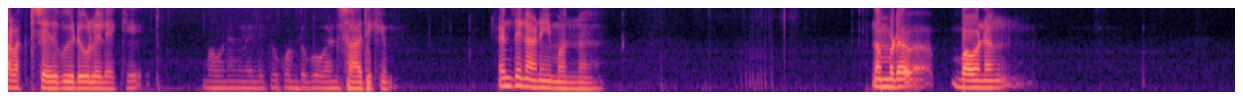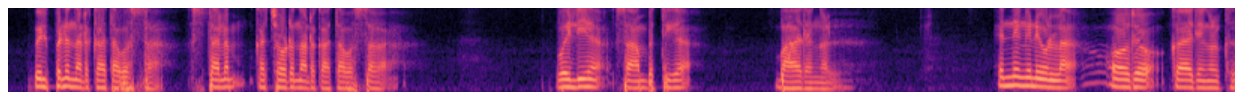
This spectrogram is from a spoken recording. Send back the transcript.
കളക്ട് ചെയ്ത് വീടുകളിലേക്ക് ഭവനങ്ങളിലേക്ക് കൊണ്ടുപോകാൻ സാധിക്കും. എന്തിനാണ് ഈ മണ്ണ്? നമ്മുടെ ഭവനം വിൽപ്പന നടക്കാത്ത അവസ്ഥ സ്ഥലം കച്ചവടം നടക്കാത്ത അവസ്ഥ വലിയ സാമ്പത്തിക ഭാരങ്ങൾ എന്നിങ്ങനെയുള്ള ഓരോ കാര്യങ്ങൾക്ക്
